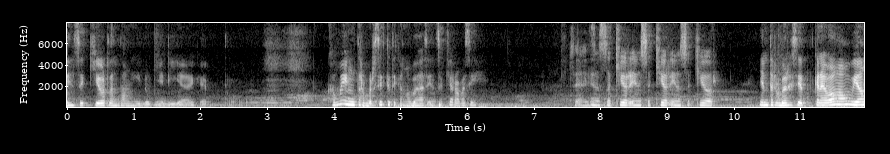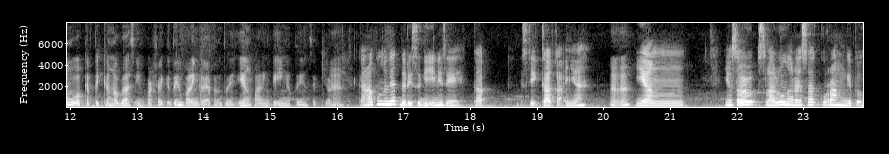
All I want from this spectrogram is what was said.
insecure tentang hidupnya dia gitu. Kamu yang terbersit ketika ngebahas insecure apa sih? Insecure, insecure, insecure. yang terbersit. Kenapa kamu bilang bahwa ketika ngebahas imperfect itu yang paling kelihatan tuh yang paling keinget tuh insecure? Karena aku ngeliat dari segi ini sih, kak si kakaknya Heeh. yang yang selalu selalu ngerasa kurang gitu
